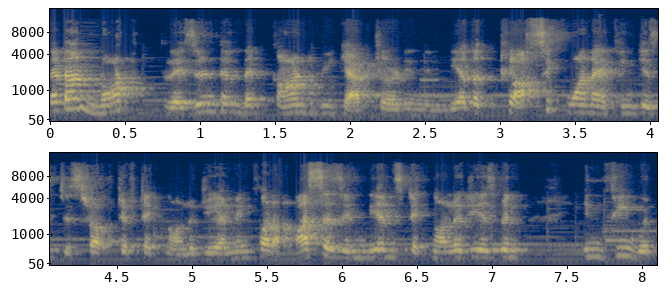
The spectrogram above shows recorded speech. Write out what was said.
that are not present and that can't be captured in India. The classic one, I think, is disruptive technology. I mean, for us as Indians, technology has been infi with,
